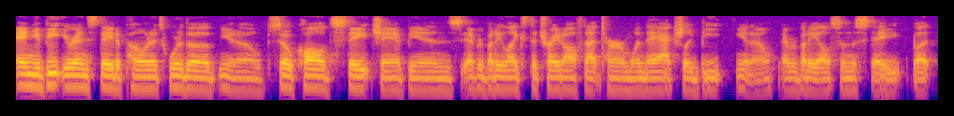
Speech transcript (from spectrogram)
and you beat your in-state opponents. We're the you know so-called state champions. Everybody likes to trade off that term when they actually beat you know everybody else in the state. But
